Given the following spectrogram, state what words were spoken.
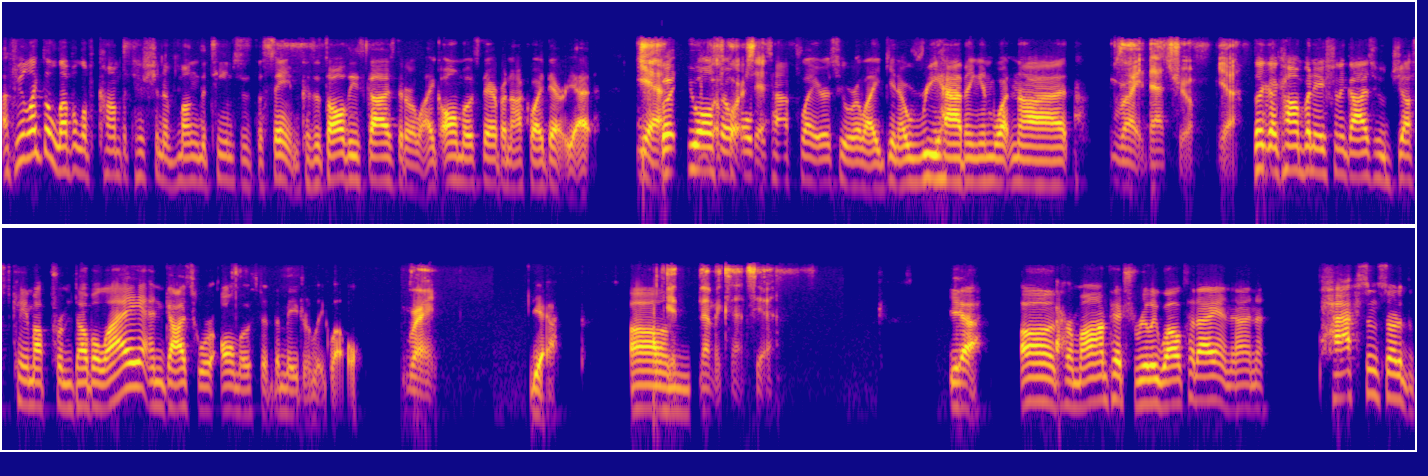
I feel like the level of competition among the teams is the same because it's all these guys that are like almost there but not quite there yet. Yeah. But you also course, always yeah. have players who are like you know rehabbing and whatnot. right. That's true. Yeah. It's like a combination of guys who just came up from Double A and guys who are almost at the major league level. Right. Yeah. Um, yeah, that makes sense. Yeah. Yeah. Um, Germán pitched really well today, and then Paxton started the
